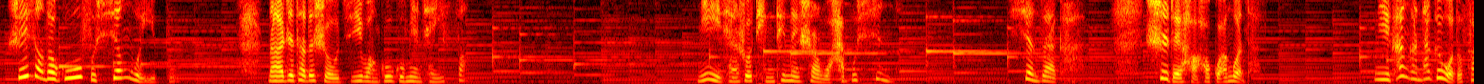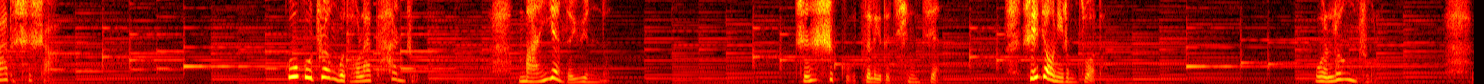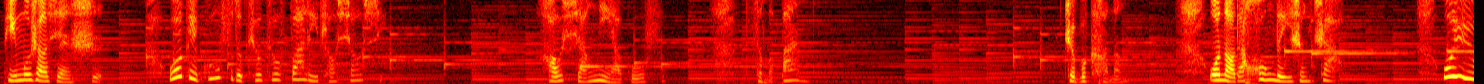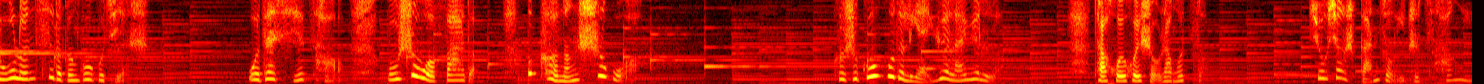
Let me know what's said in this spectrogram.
谁想到姑父先我一步。拿着他的手机往姑姑面前一放，你以前说婷婷那事儿我还不信呢，现在看是得好好管管她。你看看他给我都发的是啥？姑姑转过头来看着我，满眼的愠怒，真是骨子里的轻贱，谁教你这么做的？我愣住了，屏幕上显示。我给姑父的 QQ 发了一条消息：“好想你啊，姑父，怎么办呢？”这不可能！我脑袋轰的一声炸了。我语无伦次的跟姑姑解释：“我在洗澡，不是我发的，不可能是我。”可是姑姑的脸越来越冷，她挥挥手让我走，就像是赶走一只苍蝇。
